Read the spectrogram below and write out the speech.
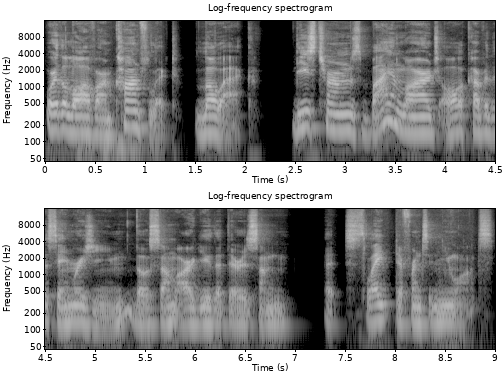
or the law of armed conflict, LOAC. These terms, by and large, all cover the same regime, though some argue that there is some slight difference in nuance.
